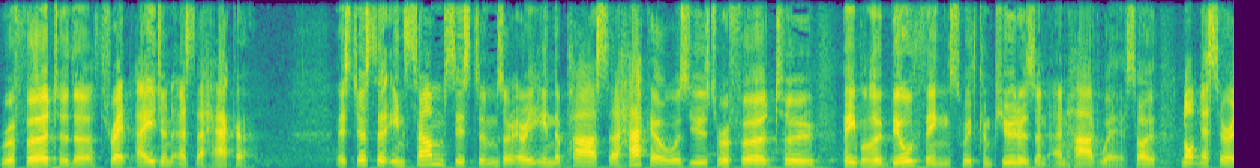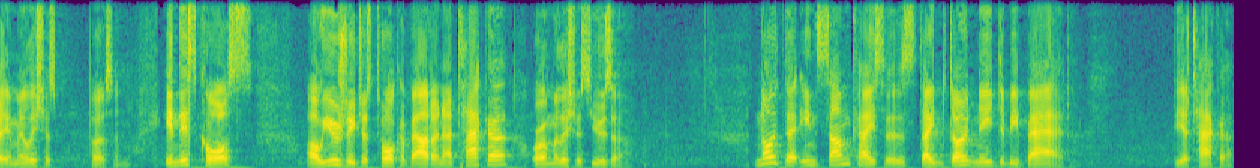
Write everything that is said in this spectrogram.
refer to the threat agent as the hacker. It's just that in some systems, or in the past, a hacker was used to refer to people who build things with computers and, and hardware, so not necessarily a malicious person. In this course, I'll usually just talk about an attacker or a malicious user. Note that in some cases, they don't need to be bad, the attacker.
